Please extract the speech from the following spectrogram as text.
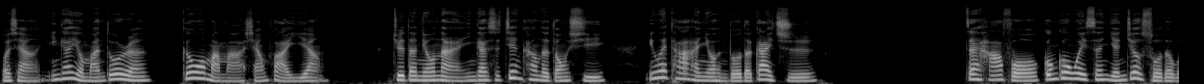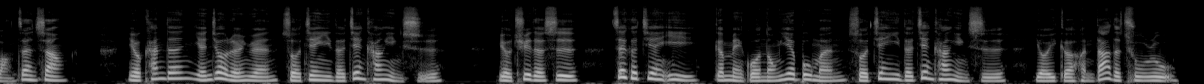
我想应该有蛮多人跟我妈妈想法一样，觉得牛奶应该是健康的东西，因为它含有很多的钙质。在哈佛公共卫生研究所的网站上，有刊登研究人员所建议的健康饮食。有趣的是，这个建议跟美国农业部门所建议的健康饮食有一个很大的出入。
